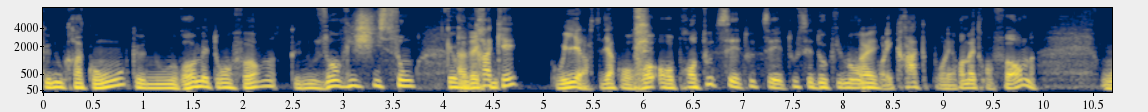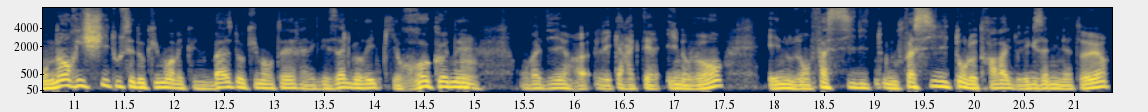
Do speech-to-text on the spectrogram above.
que nous craquons, que nous remettons en forme, que nous enrichissons. Que vous Avec- craquez Oui, alors c'est-à-dire qu'on re- reprend toutes ces, toutes ces, tous ces documents, Oui. on les craque pour les remettre en forme. On enrichit tous ces documents avec une base documentaire et avec des algorithmes qui reconnaissent, Mm. on va dire, les caractères innovants et nous en facilitons, nous facilitons le travail de l'examinateur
